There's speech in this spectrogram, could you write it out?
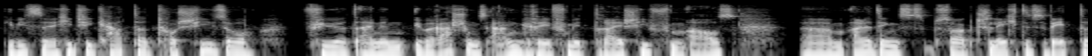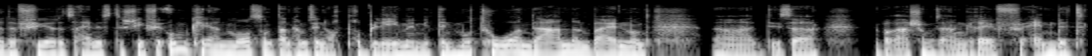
gewisser Hichikata Toshizo führt einen Überraschungsangriff mit drei Schiffen aus. Ähm, allerdings sorgt schlechtes Wetter dafür, dass eines der Schiffe umkehren muss und dann haben sie noch Probleme mit den Motoren der anderen beiden und äh, dieser Überraschungsangriff endet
